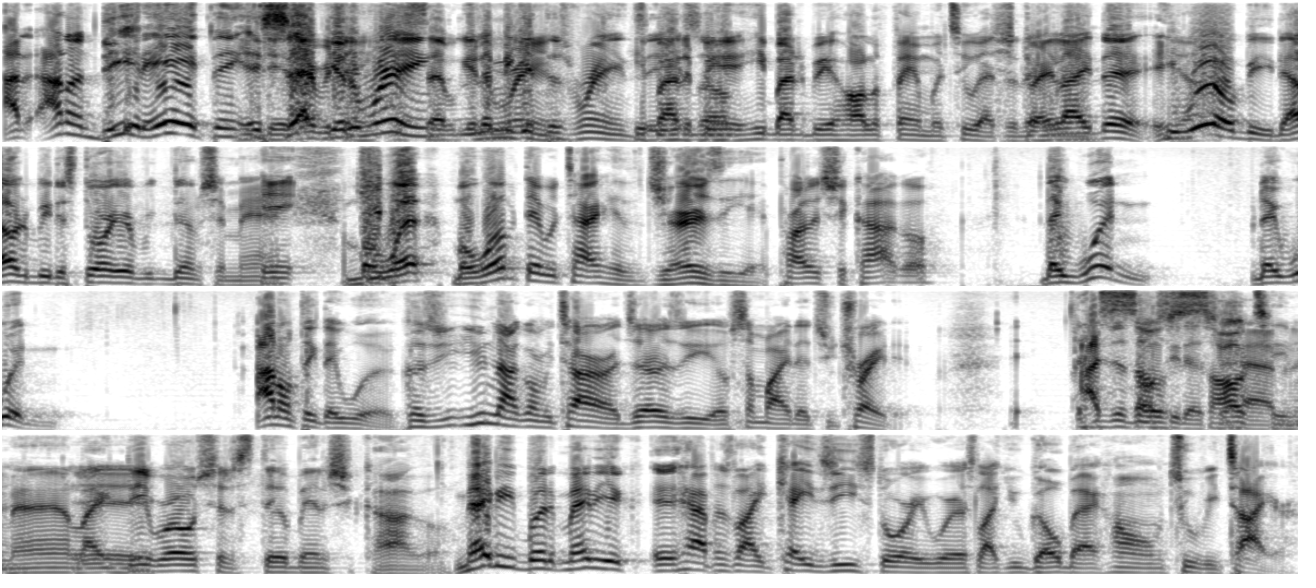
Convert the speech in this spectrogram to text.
I, I done did everything He did except get a ring. get Let a me ring. get this ring. He Z, about to so- be. He about to be a Hall of Famer too after straight that. like that. He Yeah. will be. That would be the story of redemption, man. He- but what? But what if they retire his jersey at? Probably Chicago. They wouldn't. They wouldn't. I don't think they would because you're not gonna retire a jersey of somebody that you traded. I just so don't see that salty, man. Like Yeah. D Rose should have still been in Chicago. Maybe, but maybe it, it happens like KG story where it's like you go back home to retire.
